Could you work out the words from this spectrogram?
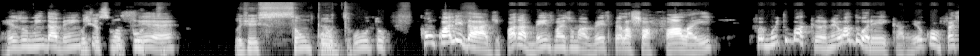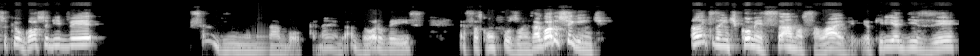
Resumidamente, Hoje eu sou um você puto. é Hoje eu sou um puto. É um puto com qualidade. Parabéns mais uma vez pela sua fala aí. Foi muito bacana. Eu adorei, cara. Eu confesso que eu gosto de ver sanguinho na boca, né? Eu adoro ver isso, essas confusões. Agora o seguinte, antes da gente começar a nossa live, eu queria dizer,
